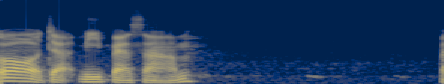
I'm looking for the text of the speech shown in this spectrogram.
ก็จะมี 83 80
